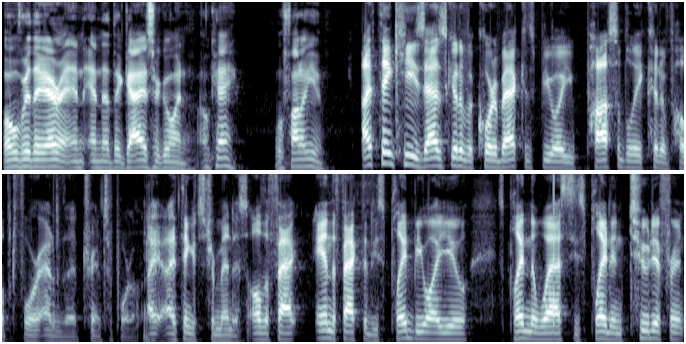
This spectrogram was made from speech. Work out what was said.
over there, and and the guys are going, okay, we'll follow you. I think he's as good of a quarterback as BYU possibly could have hoped for out of the transfer portal. I, I, think it's tremendous. All the fact and the fact that he's played BYU, he's played in the West, he's played in two different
